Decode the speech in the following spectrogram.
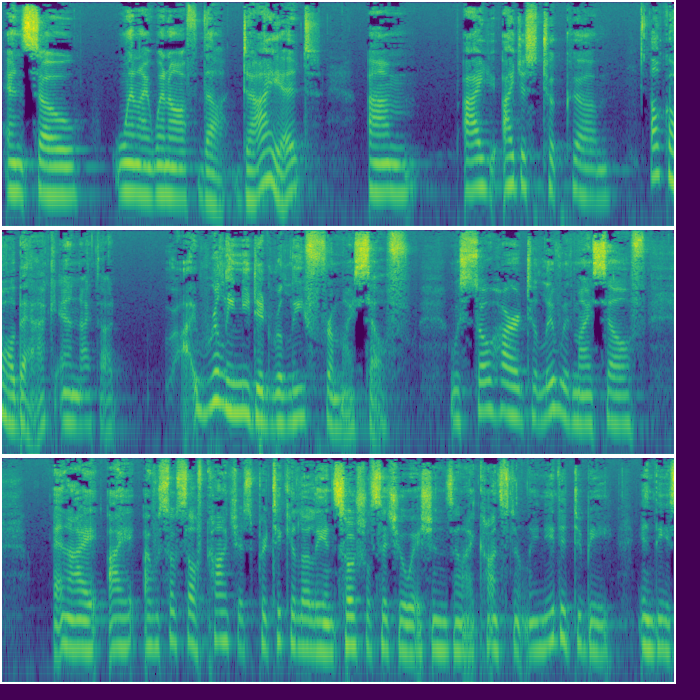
And so when I went off the diet, um, I, I just took um, alcohol back, and I thought I really needed relief from myself. It was so hard to live with myself, and I, I, I was so self conscious, particularly in social situations, and I constantly needed to be in these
